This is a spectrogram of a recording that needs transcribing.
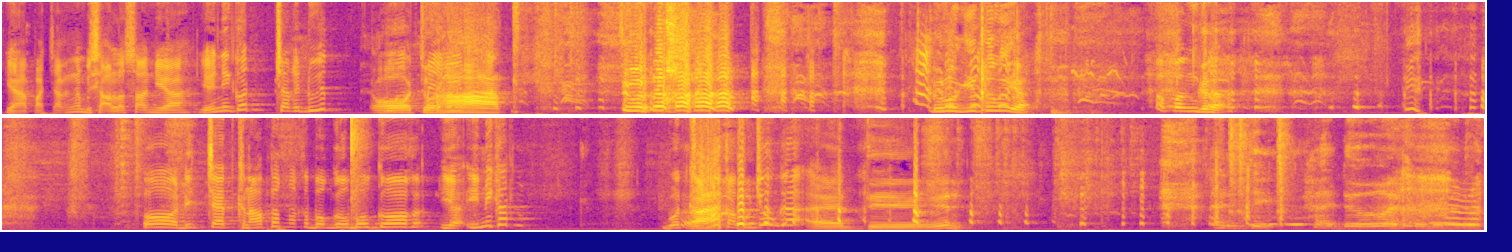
ya pacarnya bisa alasan ya. Ya ini gue cari duit Oh buat married." curhat, curhat. Dulu gitu lu ya? Apa enggak? Oh di chat kenapa nggak ke Bogor-Bogor? Ya ini kan buat kamu, kamu juga, Edin. Anjing. Aduh, aduh, aduh. aduh.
